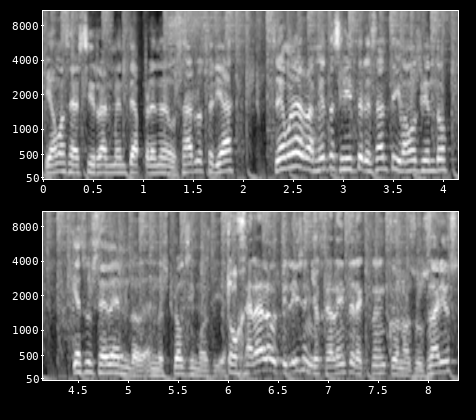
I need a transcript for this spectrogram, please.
Y vamos a ver si realmente aprenden a usarlo. Sería, sería una herramienta, sería interesante y vamos viendo qué sucede en, lo- en los próximos días. Ojalá la utilicen y ojalá interactúen con los usuarios.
